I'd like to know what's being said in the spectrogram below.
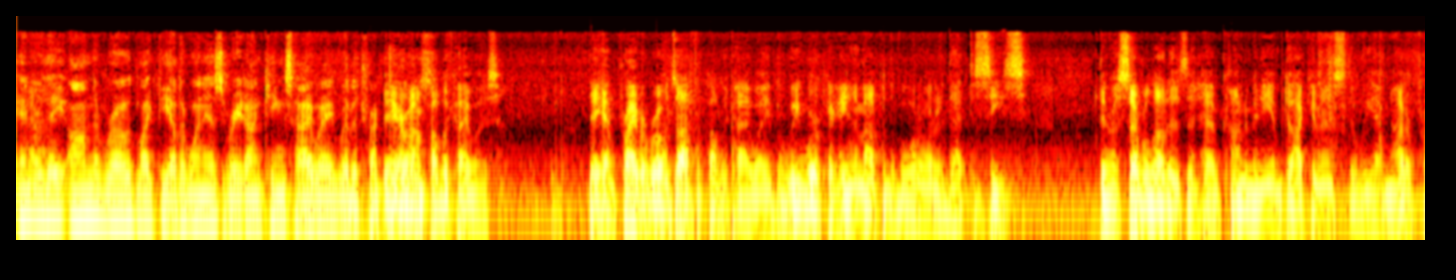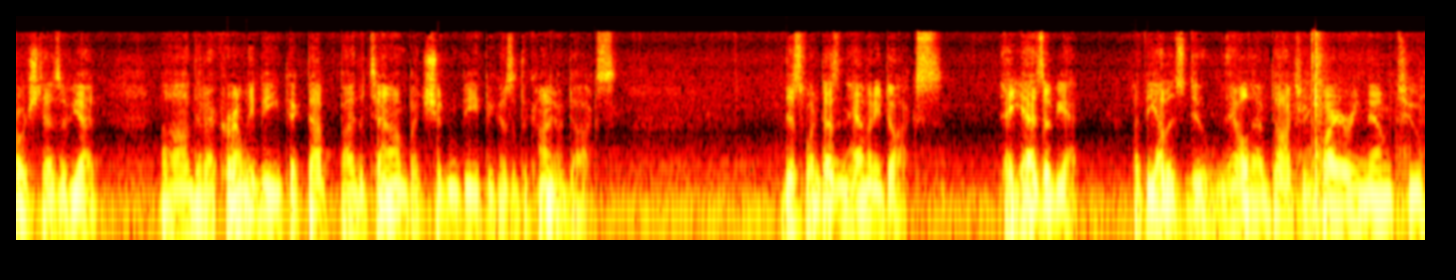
And are they on the road like the other one is, right on Kings Highway where the truck They are on public highways. They have private roads off the public highway, but we were picking them up, and the board ordered that to cease. There are several others that have condominium documents that we have not approached as of yet, uh, that are currently being picked up by the town, but shouldn't be because of the condo docs. This one doesn't have any docs, as of yet, but the others do. They all have docs requiring them to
